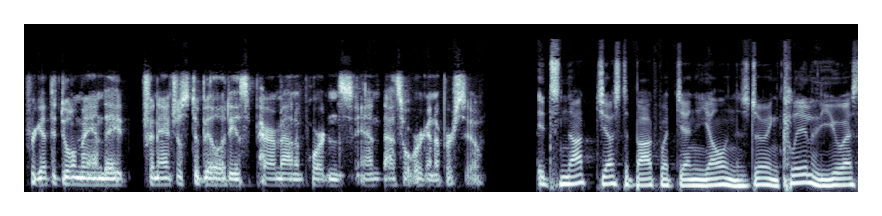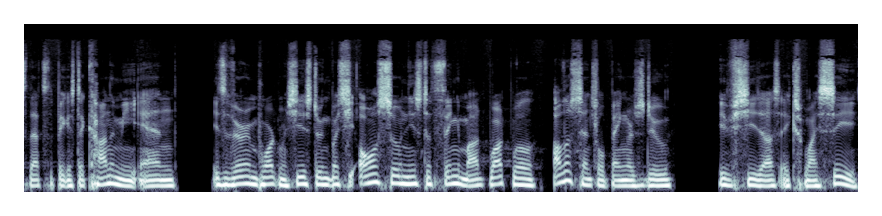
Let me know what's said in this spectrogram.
forget the dual mandate. Financial stability is paramount importance, and that's what we're going to pursue it's not just about what Janet Yellen is doing. Clearly, the US, that's the biggest economy, and it's very important what she's doing, but she also needs to think about what will other central bankers do if she does XYZ.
